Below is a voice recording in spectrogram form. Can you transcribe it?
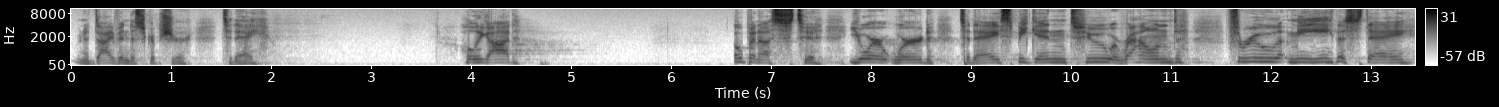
we're going to dive into Scripture today. Holy God, open us to your word today. Speak into, around, through me this day.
